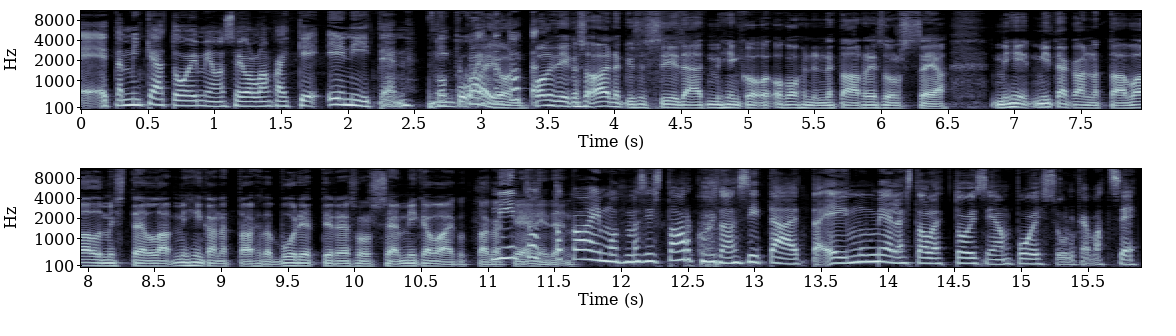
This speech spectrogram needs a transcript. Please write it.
että mikä toimi on se, jolla on kaikkein eniten. Totta niin kuin, kai että on. totta- Politiikassa on aina kyse siitä, että mihin ko- kohdennetaan resursseja, mihin, mitä kannattaa valmistella, mihin kannattaa ohjata budjettiresursseja, mikä vaikuttaa Niin kaikkein totta eniten. kai, mutta mä siis tarkoitan sitä, että ei mun mielestä ole toisiaan poissulkevat se,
